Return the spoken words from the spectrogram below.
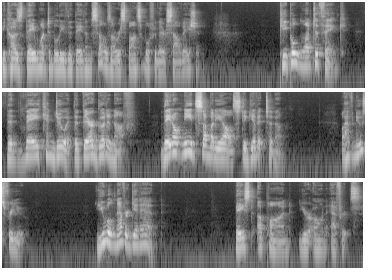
Because they want to believe that they themselves are responsible for their salvation. People want to think that they can do it, that they're good enough. They don't need somebody else to give it to them. Well, I have news for you. You will never get in based upon your own efforts.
